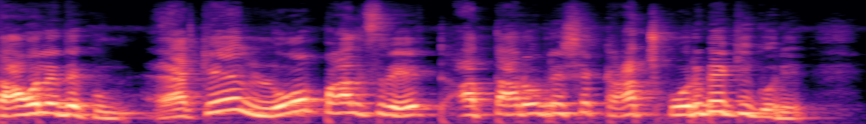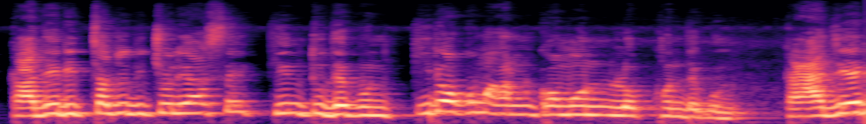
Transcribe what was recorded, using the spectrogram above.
তাহলে দেখুন, একে লো পালস রেট আর তার উপরে সে কাজ করবে কি করে? কাজের ইচ্ছা যদি চলে আসে, কিন্তু দেখুন, কীরকম আনকমন লক্ষণ দেখুন, কাজের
